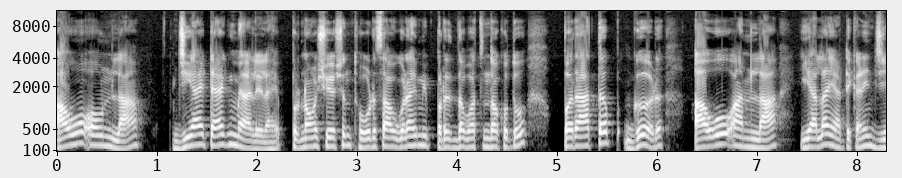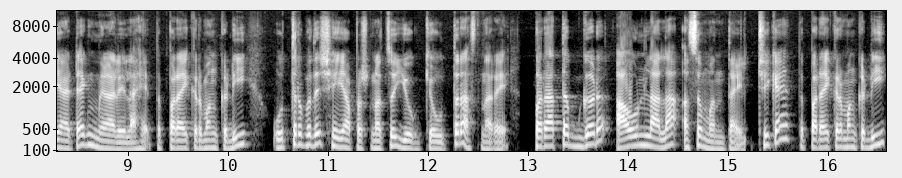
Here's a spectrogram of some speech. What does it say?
आओनला जी आय टॅग मिळालेला आहे. प्रोनाऊन्शिएशन थोडंसं अवघड आहे. मी परत एकदा वाचून दाखवतो. परातपगड आओ आणला याला या ठिकाणी जी आय टॅग मिळालेला आहे. तर पर्याय क्रमांक डी उत्तर प्रदेश हे या प्रश्नाचं योग्य उत्तर असणार आहे. परातपगड आओनलाला असं म्हणता येईल. ठीक आहे? तर पर्याय क्रमांक डी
